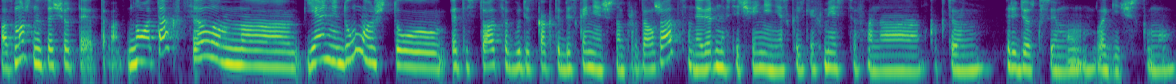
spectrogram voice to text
Возможно, за счет этого. Ну а так, в целом, э, я не думаю, что эта ситуация будет как-то бесконечно продолжаться. Наверное, в течение нескольких месяцев она как-то придет к своему логическому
